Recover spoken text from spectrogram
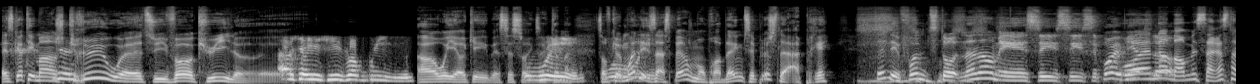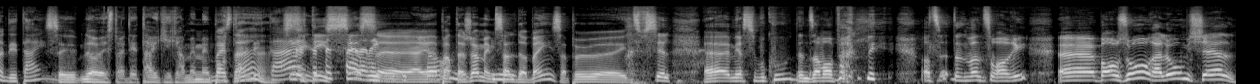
Est-ce que tu manges Je- cru ou euh, tu y vas cuit, là? Ah, j'y j'y vais bouillir. Ah oui, OK, ben c'est ça, exactement. Oui, Sauf que oui, moi, oui. les asperges, mon problème, c'est plus le après. Tu sais, des fois, une petite... autre- Non, non, mais c'est, c'est, c'est pas un Ouais, là. non, non, mais ça reste un détail. C'est, non, c'est un détail qui est quand même important. Ben, c'est un détail. Si t'es six euh, à partager la même salle de bain, ça peut euh, être difficile. Euh, merci beaucoup de nous avoir parlé. On te souhaite une bonne soirée. Euh, bonjour, allô, Michel?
